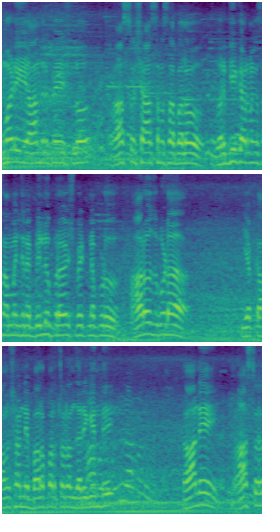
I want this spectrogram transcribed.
ఉమ్మడి ఆంధ్రప్రదేశ్లో రాష్ట్ర శాసనసభలో వర్గీకరణకు సంబంధించిన బిల్లు ప్రవేశపెట్టినప్పుడు ఆ రోజు కూడా ఈ యొక్క అంశాన్ని బలపరచడం జరిగింది. కానీ రాష్ట్ర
